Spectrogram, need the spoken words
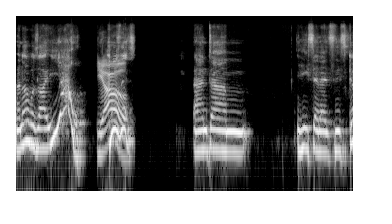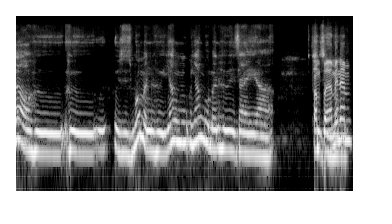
and I was like, "Yo, Yo, who's this?" And um, he said it's this girl who who who's this woman who young young woman who is a uh, from she's a Birmingham.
